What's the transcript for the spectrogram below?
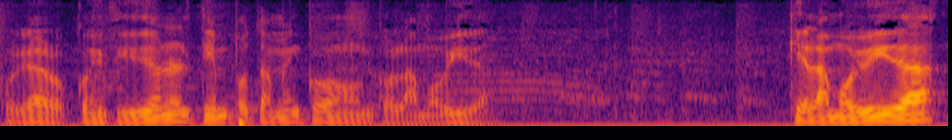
porque claro, coincidió en el tiempo también con, con la movida. Que la movida,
